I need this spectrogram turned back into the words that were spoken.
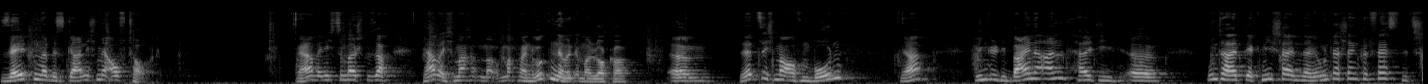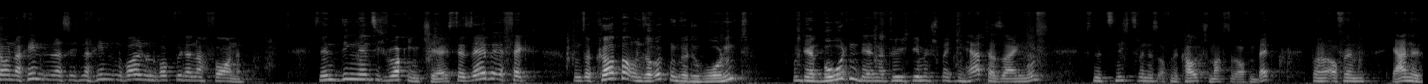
seltener bis gar nicht mehr auftaucht. Ja, wenn ich zum Beispiel sage, ja, aber ich mache mach meinen Rücken damit immer locker, ähm, setze ich mal auf den Boden, Ja? Winkel die Beine an, halt die äh, unterhalb der Kniescheiben deine Unterschenkel fest. Jetzt schau nach hinten, lass dich nach hinten rollen und rock wieder nach vorne. Das Ding nennt sich Rocking Chair. Ist derselbe Effekt. Unser Körper, unser Rücken wird rund und der Boden, der natürlich dementsprechend härter sein muss, es nützt nichts, wenn du es auf eine Couch machst oder auf dem Bett, sondern auf einem, ja, eine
